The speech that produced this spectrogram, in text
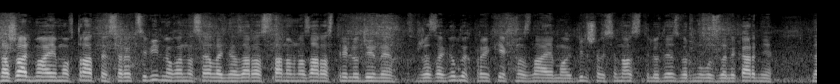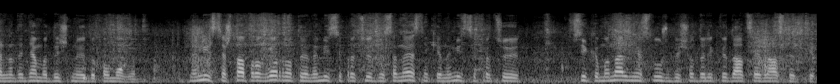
На жаль, маємо втрати серед цивільного населення. Зараз станом на зараз три людини вже загиблих, про яких ми знаємо. Більше 18 людей звернулися до лікарні для надання медичної допомоги. На місці штаб розгорнутий, на місці працюють ДСНСники, на місці працюють всі комунальні служби щодо ліквідації наслідків.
